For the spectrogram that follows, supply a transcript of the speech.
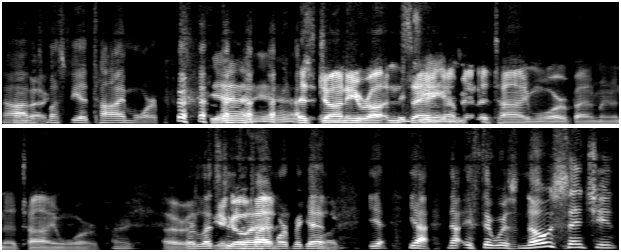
Ah, I'm it must be a time warp. Yeah, yeah. As Johnny Rotten the sang, jam. "I'm in a time warp. I'm in a time warp." All right. All right. Or let's You do go the ahead. time warp again. Well, Yeah, yeah. Now, if there was no sentient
